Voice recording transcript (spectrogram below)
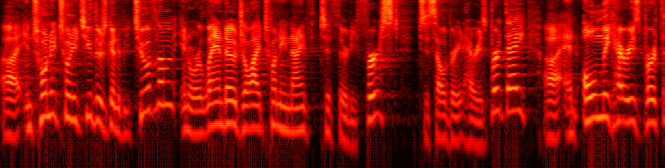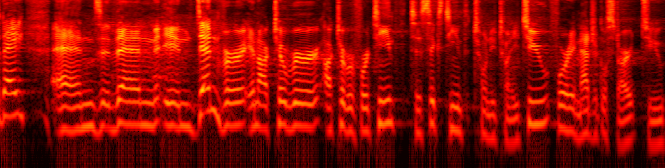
Uh, in 2022, there's going to be two of them in Orlando, July 29th to 31st to celebrate Harry's birthday, uh, and only Harry's birthday. And then in Denver in October, October 14th to 16th, 2022, for a magical start to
